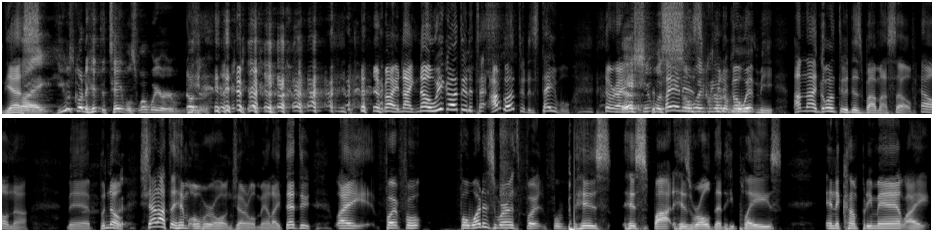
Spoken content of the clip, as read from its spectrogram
Yes. Like he was going to hit the tables one way or another. right. Like, no, we going through the. Ta- I'm going through this table. Right. That shit the was plan so is for you to go with me. I'm not going through this by myself. Hell no, man. But no, shout out to him overall in general, man. Like that dude. Like for for for what it's worth, for for his his spot, his role that he plays in the company, man. Like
